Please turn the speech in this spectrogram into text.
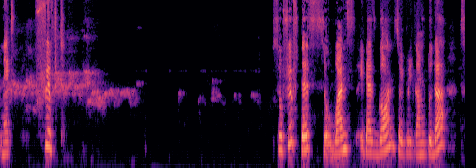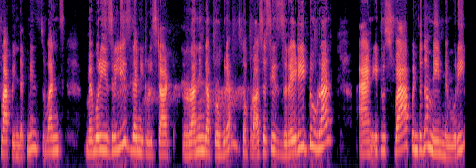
Next fifth So fifth is, so once it has gone, so it will come to the swapping. That means once memory is released, then it will start running the program. So process is ready to run and it will swap into the main memory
